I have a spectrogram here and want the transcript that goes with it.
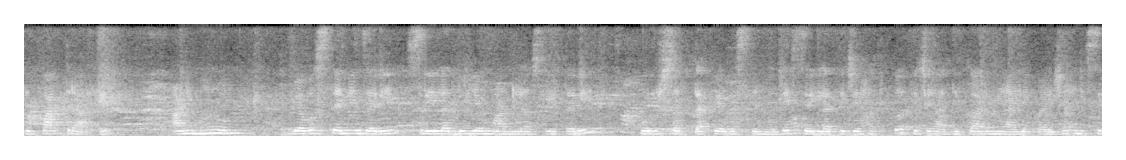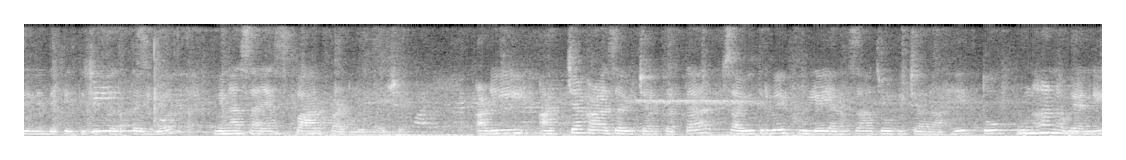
ती पात्र आहे. आणि म्हणून व्यवस्थेने जरी स्त्रीला दुय्यम मानलं असले तरी पुरुष सत्ताक व्यवस्थेमध्ये स्त्रीला तिचे हक्क तिचे अधिकार मिळाले पाहिजे आणि स्त्रीने देखील तिचे कर्तव्य विनासायास पार पाडले पाहिजे. आणि आजच्या काळाचा विचार करता सावित्रीबाई फुले यांचा जो विचार आहे तो पुन्हा नव्याने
